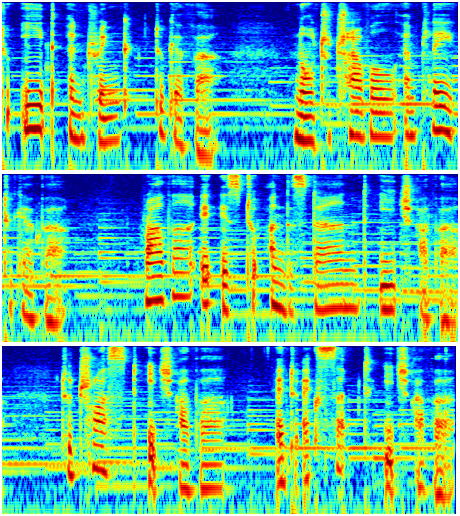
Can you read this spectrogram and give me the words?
to eat and drink together, nor to travel and play together. Rather, it is to understand each other, to trust each other, and to accept each other.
